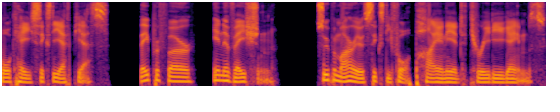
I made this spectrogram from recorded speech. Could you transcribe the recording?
4K 60 FPS, they prefer innovation. Super Mario 64 pioneered 3D games,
